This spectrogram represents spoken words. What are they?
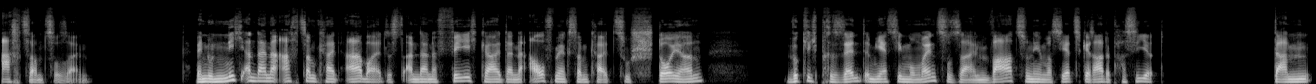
achtsam zu sein. Wenn du nicht an deiner Achtsamkeit arbeitest, an deiner Fähigkeit, deine Aufmerksamkeit zu steuern, wirklich präsent im jetzigen Moment zu sein, wahrzunehmen, was jetzt gerade passiert, dann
